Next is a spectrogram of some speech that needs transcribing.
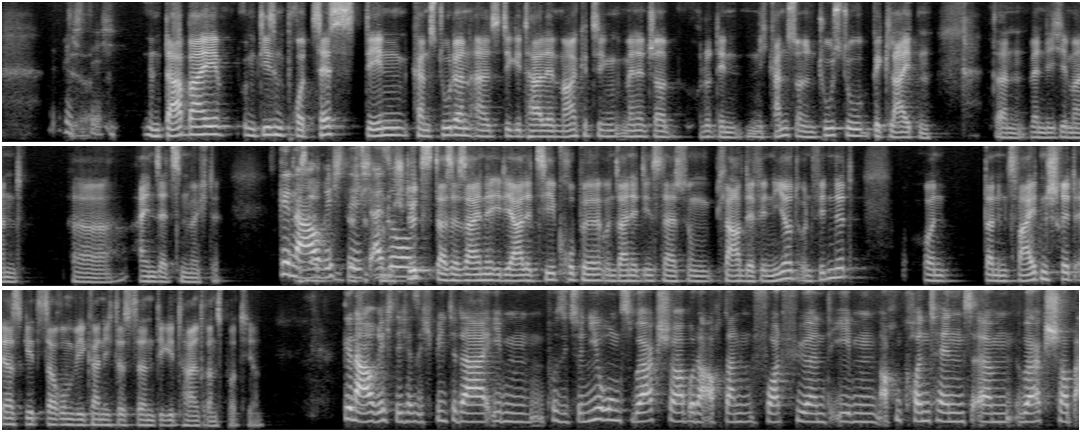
Richtig. Und dabei, um diesen Prozess, den kannst du dann als digitale Marketing Manager oder den nicht kannst, sondern tust du begleiten, dann, wenn dich jemand äh, einsetzen möchte. Genau, dass er, richtig. Dass also unterstützt, dass er seine ideale Zielgruppe und seine Dienstleistung klar definiert und findet. Und dann im zweiten Schritt erst geht es darum, wie kann ich das dann digital transportieren. Genau, richtig. Also ich biete da eben Positionierungsworkshop oder auch dann fortführend eben auch einen Content-Workshop ähm,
